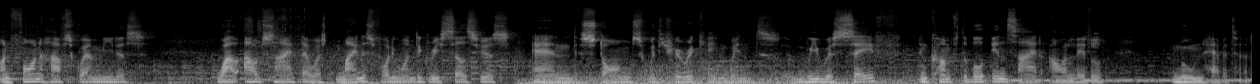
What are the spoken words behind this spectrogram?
on four and a half square meters, while outside there was minus 41 degrees Celsius and storms with hurricane winds. We were safe and comfortable inside our little moon habitat.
